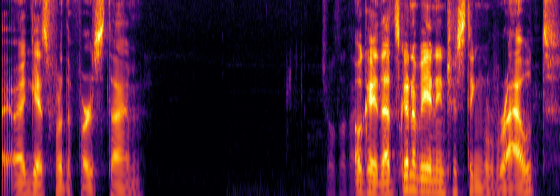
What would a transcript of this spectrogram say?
I guess for the first time. Okay, that's going to be an interesting route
